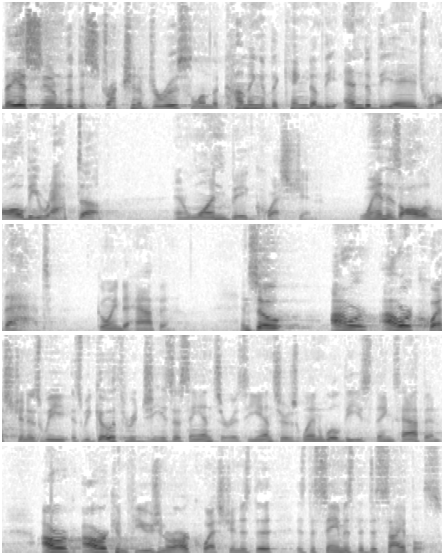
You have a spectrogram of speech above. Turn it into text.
they assumed the destruction of Jerusalem, the coming of the kingdom, the end of the age would all be wrapped up in one big question When is all of that going to happen? And so, our, our question as we, as we go through Jesus' answer, as he answers, When will these things happen? Our, our confusion or our question is the, is the same as the disciples.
